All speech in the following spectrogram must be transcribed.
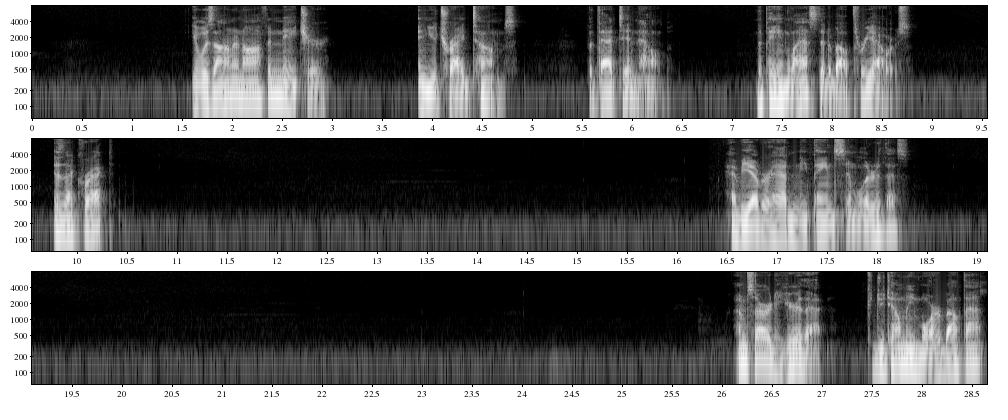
It was on and off in nature, and you tried Tums, but that didn't help. The pain lasted about three hours. Is that correct? Have you ever had any pain similar to this? I'm sorry to hear that. Could you tell me more about that?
